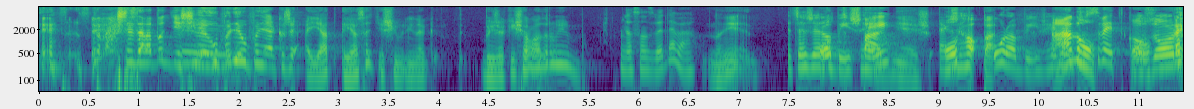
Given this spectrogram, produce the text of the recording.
strašne sa na to tešíme, úplne, úplne akože, a ja, ja sa teším inak, vieš, aký šalát robím? No som zvedavá. No nie, Takže robíš, hej? Takže Odpa- ho urobíš, hej? Áno, pozor,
